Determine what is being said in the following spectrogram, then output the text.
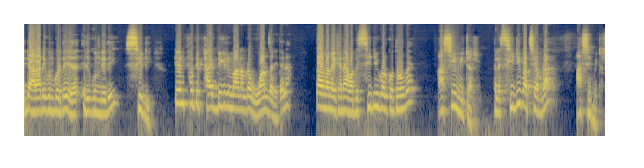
এটা আর আড়ি গুণ করে দিই, এদিকে গুণ দিয়ে দিই সিডি। টেন ফোরটি ফাইভ ডিগ্রির মান আমরা ওয়ান জানি, তাই না? তার মানে এখানে আমাদের সিডি ইকুয়াল কত হবে? আশি মিটার। তাহলে সিডি পাচ্ছি আমরা আশি মিটার।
